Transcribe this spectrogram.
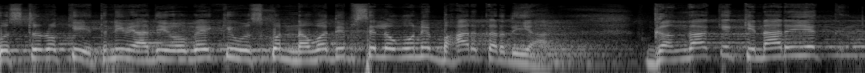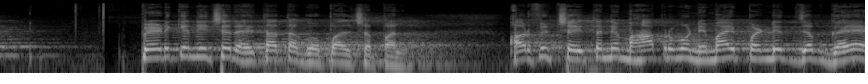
कुष्ठ रोग की इतनी व्याधि हो गई कि उसको नवद्वीप से लोगों ने बाहर कर दिया। गंगा के किनारे एक पेड़ के नीचे रहता था गोपाल चपल और फिर चैतन्य महाप्रभु निमाई पंडित जब गए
